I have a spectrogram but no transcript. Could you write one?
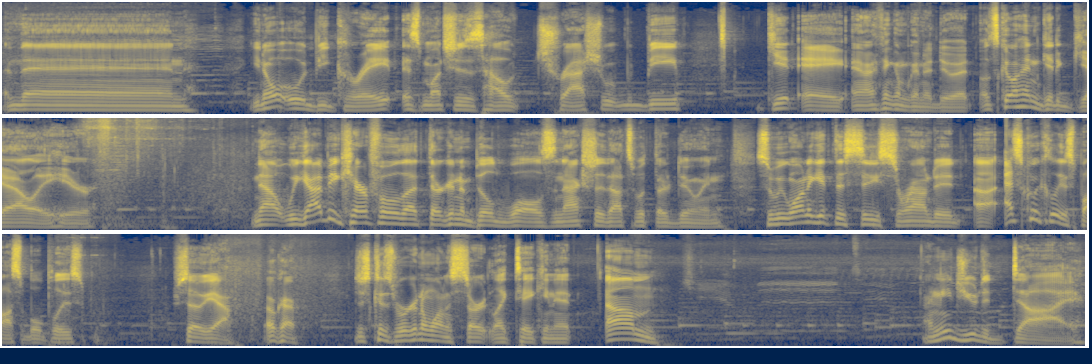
And then, you know what would be great as much as how trash it would be? Get a, and I think I'm going to do it. Let's go ahead and get a galley here. Now, we gotta be careful that they're gonna build walls, and actually that's what they're doing. So we wanna get this city surrounded uh, as quickly as possible, please. So yeah, okay. Just because we're gonna wanna start, like, taking it. Um, I need you to die.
